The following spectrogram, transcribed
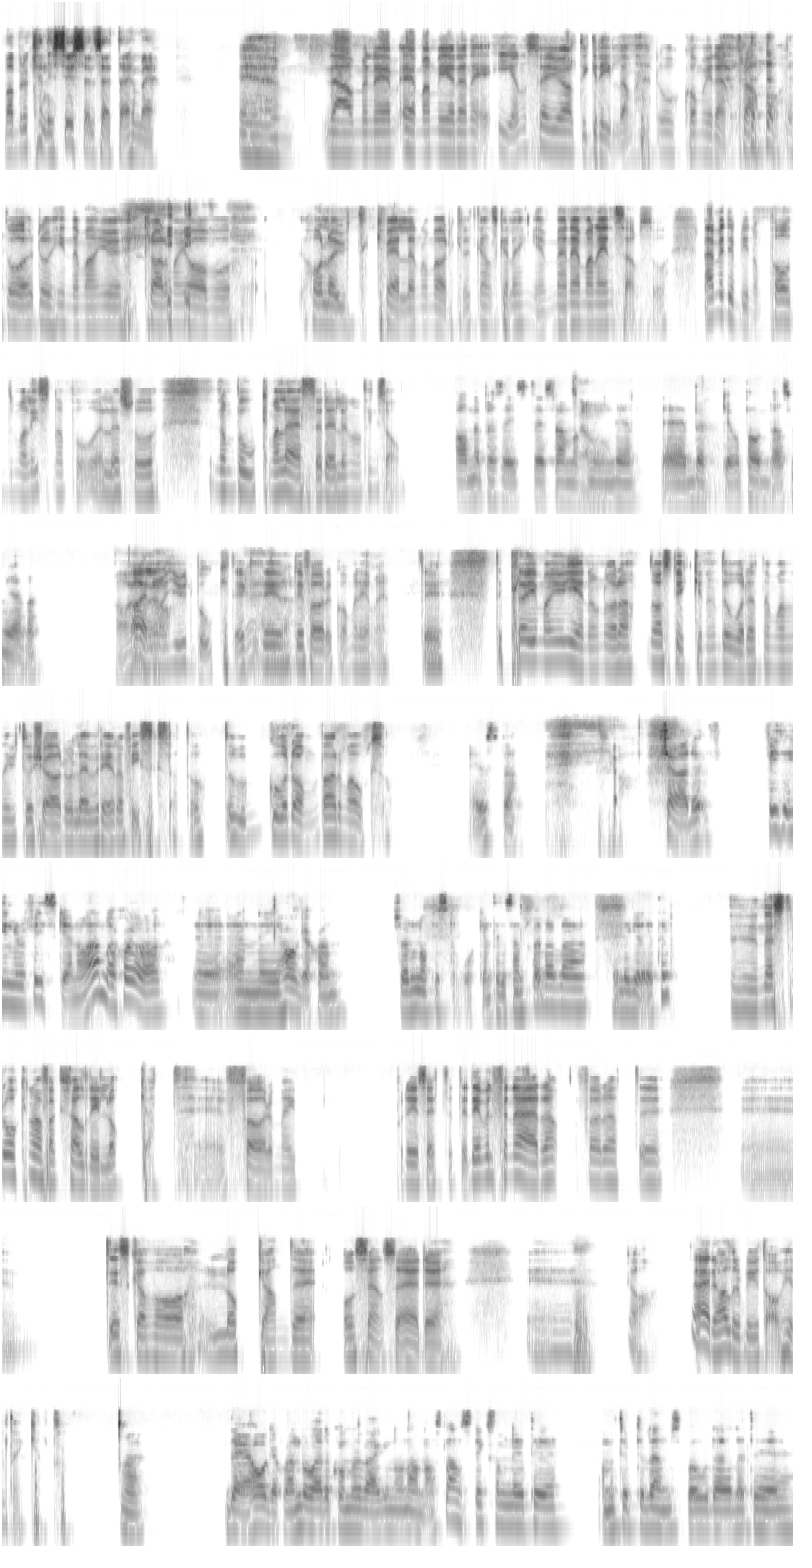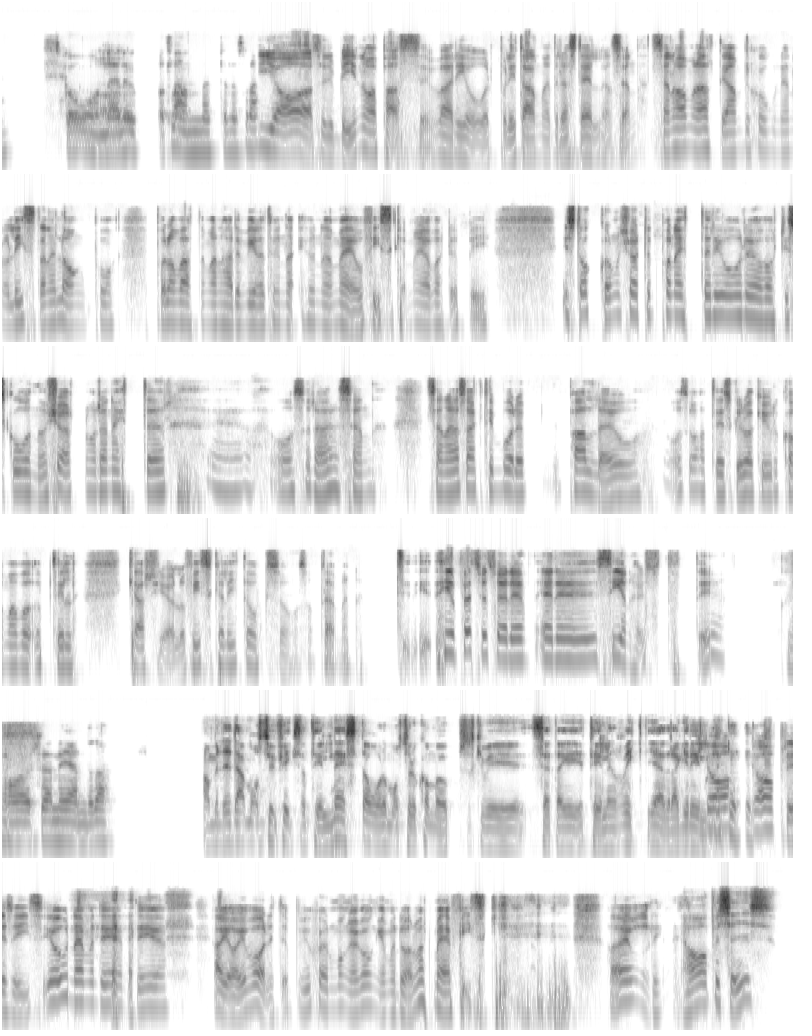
Vad brukar ni sysselsätta er med? Um, nej, men är, är, man mer än en så är ju alltid grillen. Då kommer ju den fram och då, då hinner man ju, klarar man ju av att hålla ut kvällen och mörkret ganska länge. Men är man ensam så nej, men det blir någon podd man lyssnar på eller så någon bok man läser eller någonting sånt. Ja men precis, det är samma för ja. min del. Det är böcker och poddar som gäller. Ja, ja, eller någon ljudbok, det, det, det förekommer det med. Det, det plöjer man ju igenom några, några stycken under året när man är ute och kör och levererar fisk. Så att då, då går de varma också. Just det. ja. Kör du, hinner du fiska några andra sjöar eh, än i Hagasjön? Kör du något i stråken till exempel eller hur ligger det till? Eh, nej, stråken har faktiskt aldrig lockat eh, för mig på det sättet. Det är väl för nära för att eh, eh det ska vara lockande och sen så är det eh, ja, nej det har aldrig blivit av helt enkelt. Nej. Det är Hagasjön då eller kommer du iväg någon annanstans liksom ner till, ja, men typ till Lönsboda eller till Skåne ja. eller uppåt landet eller sådär? Ja, alltså det blir några pass varje år på lite andra ställen. Sen, sen har man alltid ambitionen och listan är lång på, på de vatten man hade velat hinna, hinna med och fiska. Men jag har varit uppe i, i Stockholm och kört ett par nätter i år. Jag har varit i Skåne och kört några nätter eh, och sådär. Sen, sen har jag sagt till både Palle och, och så att det skulle vara kul att komma upp till Karsgöl och fiska lite också. och sånt där. Men helt plötsligt så är det, är det senhöst. Det... Ja, jag känner igen det där. Ja, men det där måste vi fixa till. Nästa år måste du komma upp så ska vi sätta till en riktig jädra grill. Ja, ja precis. Jo, nej men det, det, ja, jag har ju varit uppe vid sjön många gånger men då har det varit med fisk. har jag varit. Ja, precis.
